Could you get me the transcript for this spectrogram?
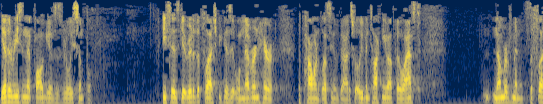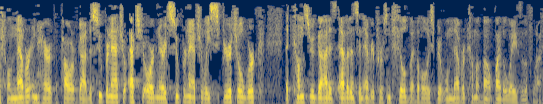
The other reason that Paul gives is really simple. He says, Get rid of the flesh because it will never inherit the power and blessing of God. It's what we've been talking about for the last number of minutes. The flesh will never inherit the power of God. The supernatural, extraordinary, supernaturally spiritual work that comes through God is evidence in every person filled by the Holy Spirit will never come about by the ways of the flesh.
